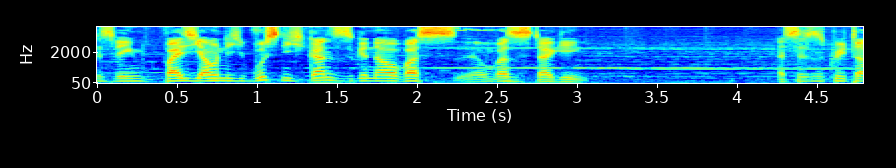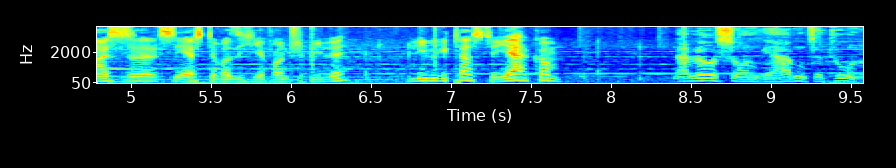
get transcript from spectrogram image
Deswegen weiß ich auch nicht, wusste nicht ganz genau, was, äh, um was es da ging. Assassin's Creed 3 ist halt das erste, was ich hiervon spiele. Liebige Taste, ja, komm. Na los, Sohn, wir haben zu tun.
